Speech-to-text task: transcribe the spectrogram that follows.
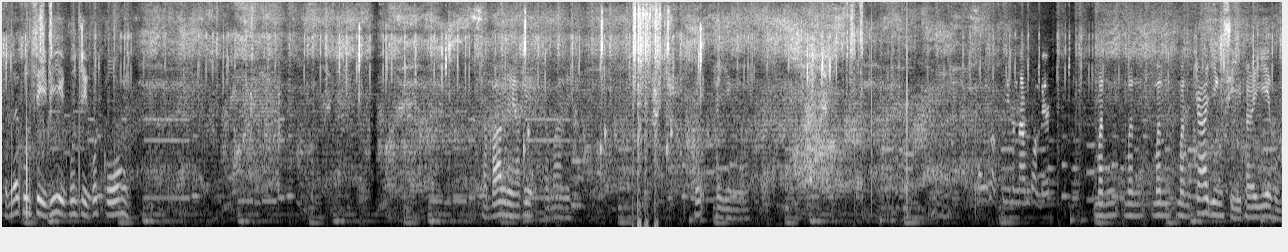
ผมได้คูณสี่พี่คูณสี่โคตรโกง บบ้านเลยครับพี่กลับบ้านเลยเฮ้ยใครยิงวะเอาแบบทีมันนำก่อนเลยมันมันมันมันกล้ายิงสีภรรยาผม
